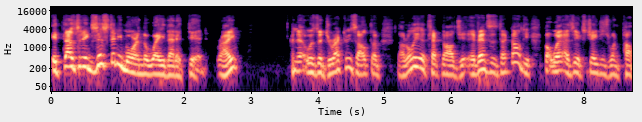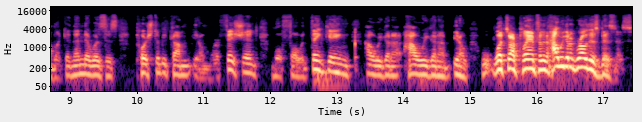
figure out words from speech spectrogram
it doesn't exist anymore in the way that it did, right? And it was a direct result of not only the technology, advances in technology, but as the exchanges went public. And then there was this push to become, you know, more efficient, more forward thinking. How are we gonna, how are we gonna, you know, what's our plan for them? How are we gonna grow this business?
